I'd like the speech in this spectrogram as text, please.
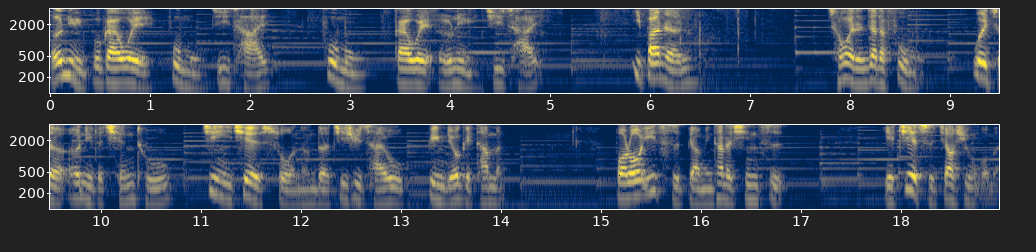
儿女不该为父母积财，父母该为儿女积财。一般人。成为人家的父母，为着儿女的前途，尽一切所能的积蓄财物，并留给他们。保罗以此表明他的心志，也借此教训我们：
